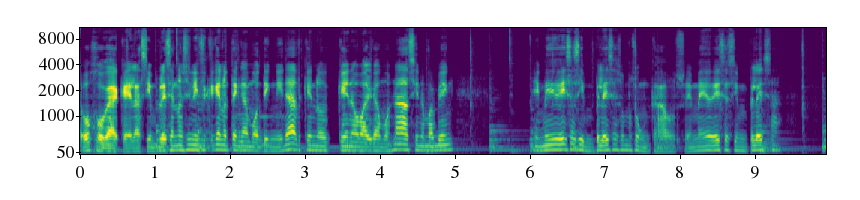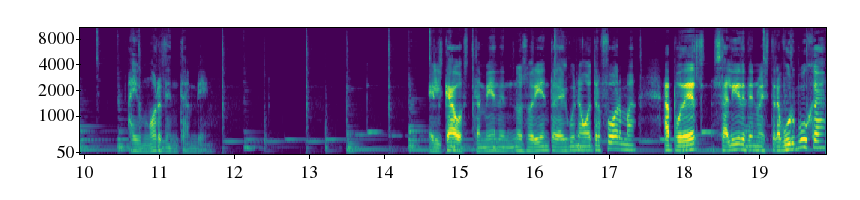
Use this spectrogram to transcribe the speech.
Ojo, vea que la simpleza no significa que no tengamos dignidad, que no, que no valgamos nada, sino más bien en medio de esa simpleza somos un caos. En medio de esa simpleza hay un orden también. El caos también nos orienta de alguna u otra forma a poder salir de nuestra burbuja,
